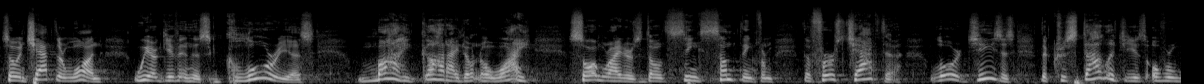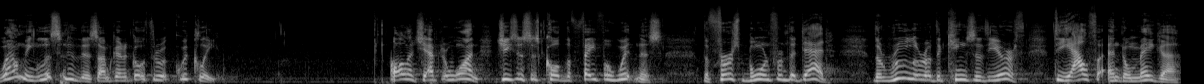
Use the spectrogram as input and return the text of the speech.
So in chapter one, we are given this glorious, my God, I don't know why songwriters don't sing something from the first chapter. Lord Jesus, the Christology is overwhelming. Listen to this. I'm going to go through it quickly. All in chapter one, Jesus is called the faithful witness, the firstborn from the dead, the ruler of the kings of the earth, the Alpha and Omega,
